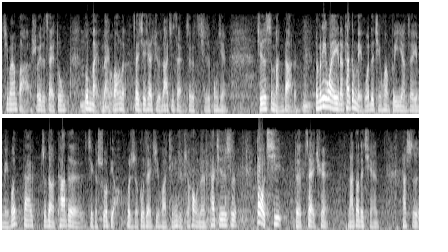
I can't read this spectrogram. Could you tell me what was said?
基本上把所有的债都都买买光了，再接下去就垃圾债，这个其实风险其实是蛮大的。嗯。那么另外一个呢，它跟美国的情况不一样，在于美国大家知道它的这个缩表或者是购债计划停止之后呢，它其实是到期的债券拿到的钱。它是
